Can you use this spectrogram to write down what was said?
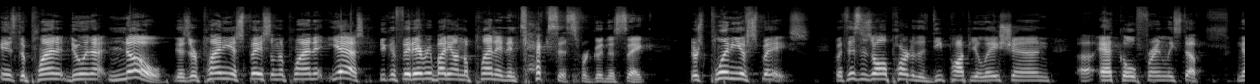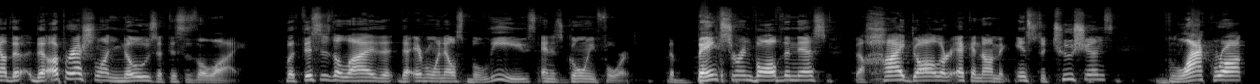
Is the planet doing that? No. Is there plenty of space on the planet? Yes. You can fit everybody on the planet in Texas, for goodness sake. There's plenty of space. But this is all part of the depopulation, uh, eco-friendly stuff. Now, the, the upper echelon knows that this is a lie. But this is the lie that, that everyone else believes and is going for it. The banks are involved in this. The high dollar economic institutions, BlackRock,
